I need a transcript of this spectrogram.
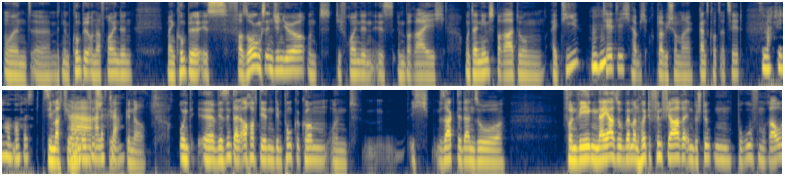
und äh, mit einem Kumpel und einer Freundin. Mein Kumpel ist Versorgungsingenieur und die Freundin ist im Bereich Unternehmensberatung IT mhm. tätig. Habe ich auch, glaube ich, schon mal ganz kurz erzählt. Sie macht viel Homeoffice. Sie macht viel ah, Homeoffice. Alles klar. Genau. Und äh, wir sind dann auch auf den, den Punkt gekommen und ich sagte dann so von wegen, naja, so wenn man heute fünf Jahre in bestimmten Berufen rau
